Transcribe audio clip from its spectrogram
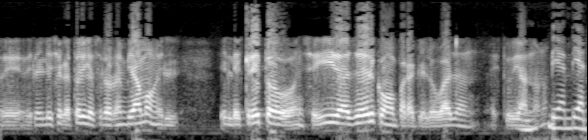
de, de la iglesia católica, se lo reenviamos el, el decreto enseguida ayer como para que lo vayan estudiando, ¿no? Bien, bien.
